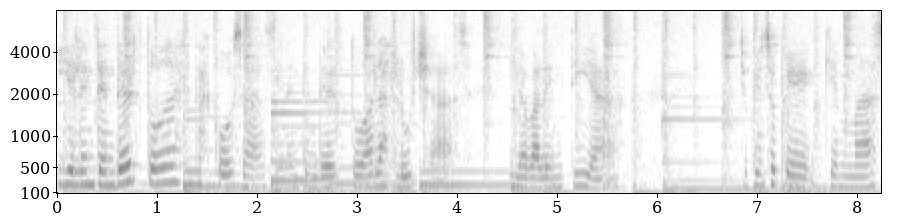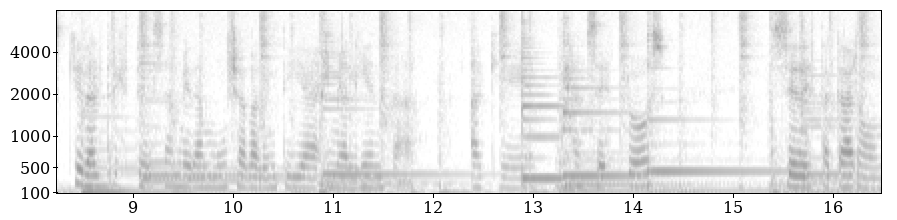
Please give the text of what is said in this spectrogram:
Y el entender todas estas cosas, y el entender todas las luchas y la valentía, yo pienso que, que más que dar tristeza me da mucha valentía y me alienta a que mis ancestros se destacaron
